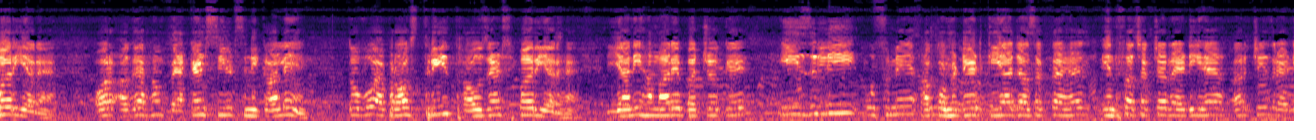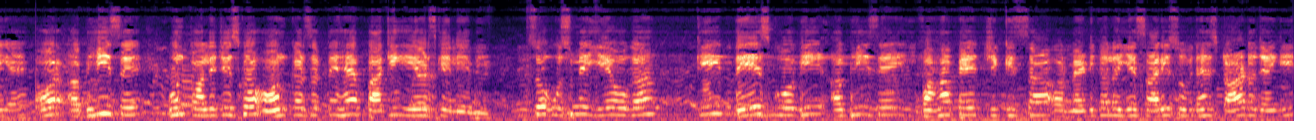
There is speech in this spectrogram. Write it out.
पर ईयर हैं। और अगर हम वैकेंट सीट्स निकालें तो वो अप्रोक्स 3000 पर ईयर है। यानी हमारे बच्चों के इजिली उसमें अकोमोडेट किया जा सकता है इंफ्रास्ट्रक्चर रेडी है हर चीज़ रेडी है और अभी से उन कॉलेजेस को ऑन कर सकते हैं बाकी ईयर्स के लिए भी। सो so, उसमें ये होगा कि देश को भी अभी से वहाँ पे चिकित्सा और मेडिकल और ये सारी सुविधाएँ स्टार्ट हो जाएँगी।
